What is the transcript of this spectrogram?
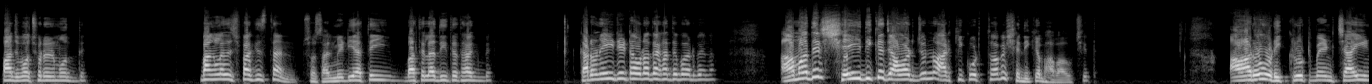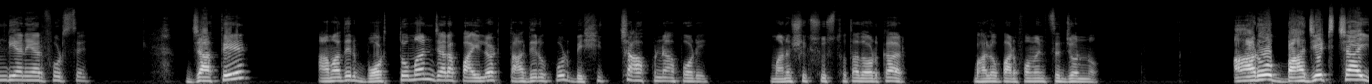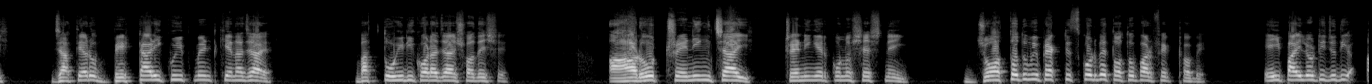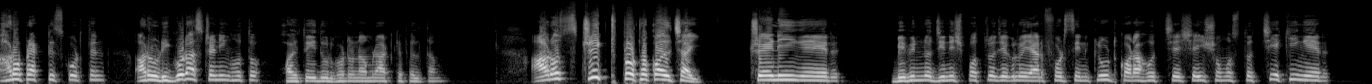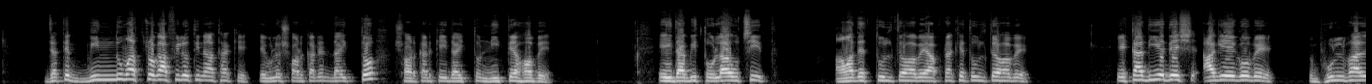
পাঁচ বছরের মধ্যে। বাংলাদেশ, পাকিস্তান সোশ্যাল মিডিয়াতেই বাতেলা দিতে থাকবে। কারণ এই ডেটা ওরা দেখাতে পারবে না। আমাদের সেই দিকে যাওয়ার জন্য আর কি করতে হবে, সেদিকে ভাবা উচিত। আরও রিক্রুটমেন্ট চাই ইন্ডিয়ান এয়ারফোর্সে যাতে আমাদের বর্তমান যারা পাইলট তাদের ওপর বেশি চাপ না পড়ে। মানসিক সুস্থতা দরকার ভালো পারফরমেন্সের জন্য। আরও বাজেট চাই যাতে আরও বেটার ইকুইপমেন্ট কেনা যায় বা তৈরি করা যায় স্বদেশে। আরও ট্রেনিং চাই। ট্রেনিংয়ের কোনো শেষ নেই। যত তুমি প্র্যাকটিস করবে, তত পারফেক্ট হবে। এই পাইলটই যদি আরও প্র্যাকটিস করতেন আরও রিগোরাস ট্রেনিং হতো, হয়তো এই দুর্ঘটনা আমরা আটকে ফেলতাম। আরও স্ট্রিক্ট প্রোটোকল চাই। ট্রেনিংয়ের বিভিন্ন জিনিসপত্র যেগুলো এয়ারফোর্স ইনক্লুড করা হচ্ছে, সেই সমস্ত চেকিংয়ের যাতে বিন্দুমাত্র গাফিলতি না থাকে, এগুলো সরকারের দায়িত্ব সরকারকে এই দায়িত্ব নিতে হবে। এই দাবি তোলা উচিত। আমাদের তুলতে হবে, আপনাকে তুলতে হবে। এটা দিয়ে দেশ আগে এগোবে। ভুলভাল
